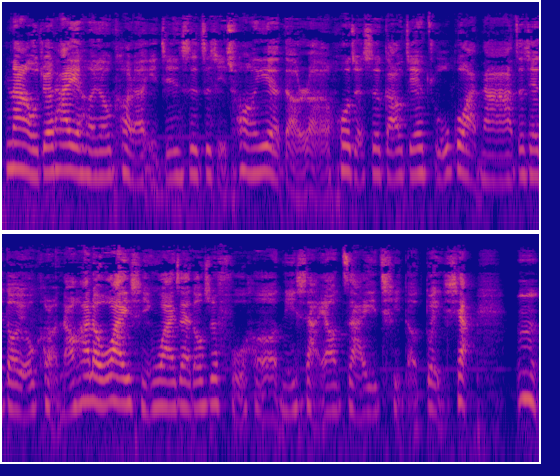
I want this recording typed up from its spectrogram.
那我觉得他也很有可能已经是自己创业的人，或者是高阶主管啊，这些都有可能。然后他的外形外在都是符合你想要在一起的对象。嗯，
